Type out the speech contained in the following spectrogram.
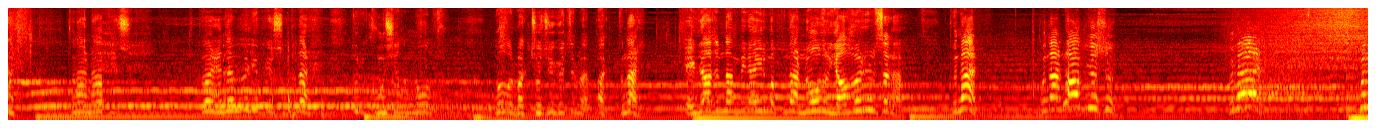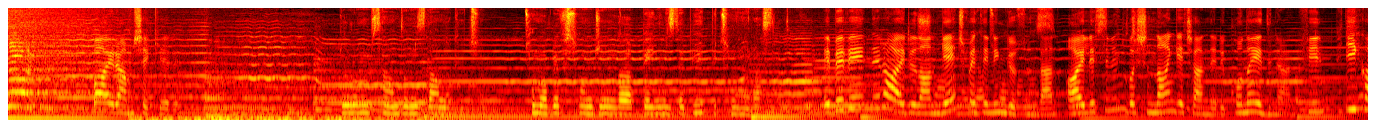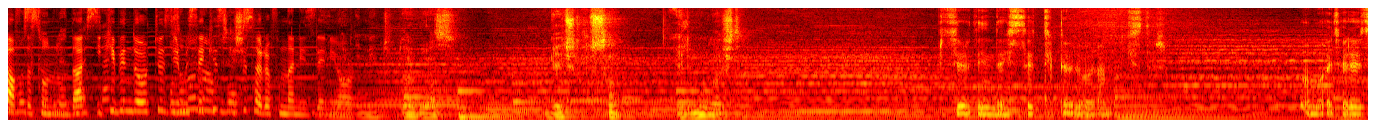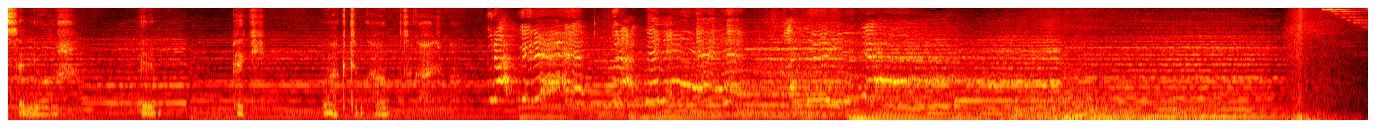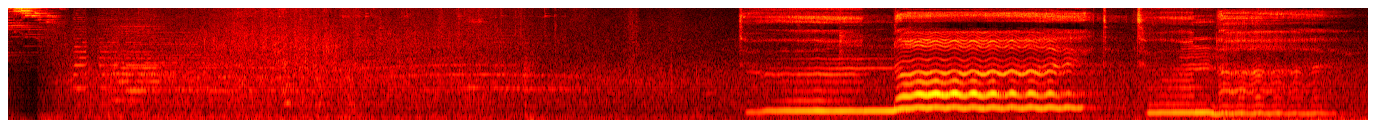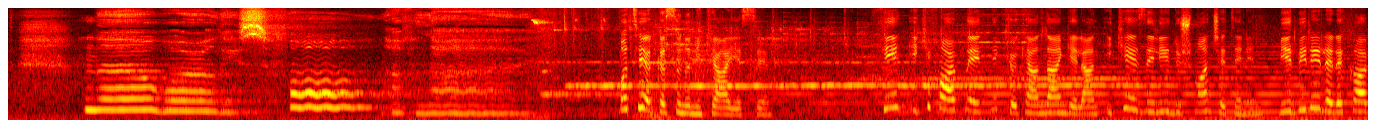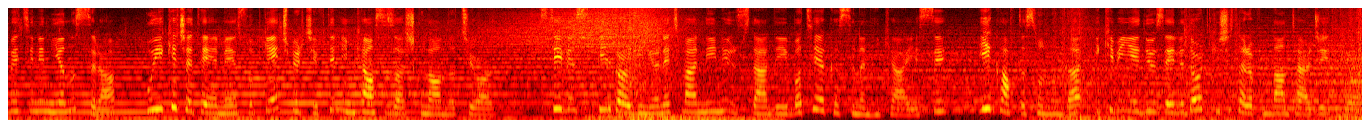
yapıyorsun? Pınar neden böyle yapıyorsun Pınar? Dur bir konuşalım ne olur. Ne olur bak çocuğu götürme. Bak Pınar evladımdan beni ayırma Pınar ne olur yalvarırım sana. Pınar! Pınar ne yapıyorsun? Pınar! Pınar! Bayram şekeri. Durum sandığımızdan da kötü. Tomografi sonucunda beyninizde büyük bir tümör rastladık. Ebeveynleri ayrılan genç Mete'nin gözünden ailesinin başından geçenleri konu edinen film ilk hafta sonunda 2428 kişi tarafından izleniyor. Mektuplar biraz geç de olsa elime ulaştı. Bitirdiğinde hissettiklerini öğrenmek isterim. Ama acele etsen iyi olur. Benim pek vaktim kalmadı galiba. Tonight, the world is full of. Batı yakasının hikayesi. Film iki farklı etnik kökenden gelen iki ezeli düşman çetenin birbiriyle rekabetinin yanı sıra bu iki çeteye mensup genç bir çiftin imkansız aşkını anlatıyor. Steven Spielberg'in yönetmenliğini üstlendiği Batı yakasının hikayesi ilk hafta sonunda 2754 kişi tarafından tercih ediliyor.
